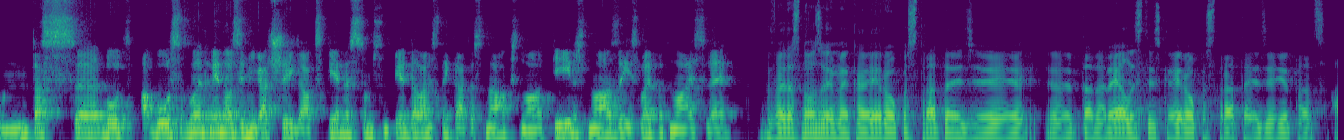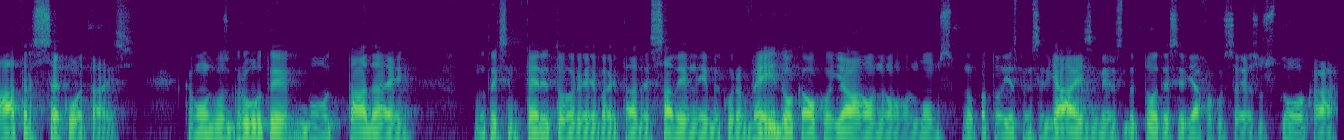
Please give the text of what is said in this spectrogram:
Un tas eh, būt, būs viennozīmīgi atšķirīgāks pienesums un piedāvājums nekā tas nāks no Ķīnas, no Āzijas vai pat no ASV. Vai tas nozīmē, ka Eiropas stratēģija, eh, tāda realistiska Eiropas stratēģija ir tāds ātrs sekotājs, ka mums būs grūti būt tādai nu, teiksim, teritorijai vai tādai savienībai, kura veido kaut ko jaunu, un mums nu, par to iespējams ir jāaizmirst, bet toties ir jāfokusējas uz to, ka,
